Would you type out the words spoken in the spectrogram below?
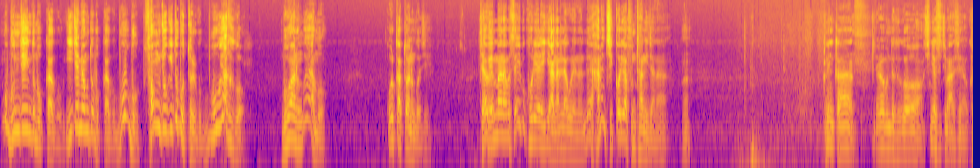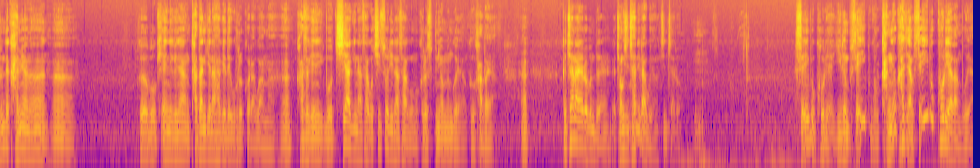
뭐 문재인도 못 가고 이재명도 못 가고 뭐, 뭐 성조기도 못 들고 뭐야 그거 뭐 하는 거야 뭐 꼴값도 하는 거지 제가 웬만하면 세이브 코리아 얘기 안 하려고 했는데 하는 짓거리가 분탕이잖아 어? 그러니까 여러분들 그거 신경 쓰지 마세요 그런데 가면은 어, 그뭐 괜히 그냥 다단계나 하게 되고 그럴 거라고 아마 어? 가서 괜히 뭐 치약이나 사고 칫솔이나 사고 뭐 그럴 수뿐이 없는 거예요 그거 가봐야 어? 그렇잖아요 여러분들 정신 차리라고요 진짜로 음. 세이브 코리아. 이름 세이브 강력하지 않아. 세이브 코리아가 뭐야?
